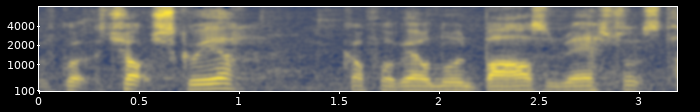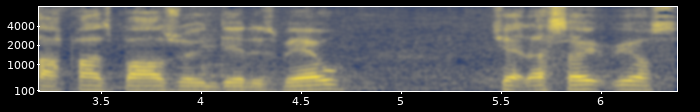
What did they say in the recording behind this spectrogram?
we've got the church square, a couple of well-known bars and restaurants, tapas bars around there as well. Check this out, viewers.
